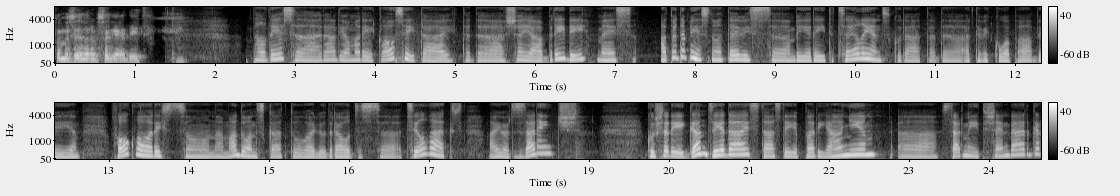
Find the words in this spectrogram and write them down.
ko mēs vien varam sagaidīt. Paldies, radio Marija klausītāji. Tad šajā brīdī mēs Atvedamies no tevis bija rīta cēliens, kurā tad ar tevi kopā bija folklorists un Madonas katoļu draudzes cilvēks Aivars Zariņš, kurš arī gan dziedāja, stāstīja par Jāņiem, Sarmīta Šenberga,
